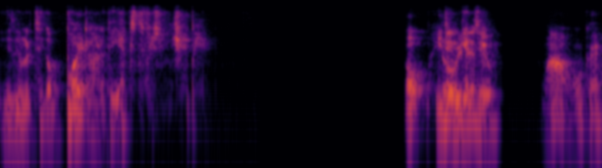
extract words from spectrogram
He's going to take a bite out of the X Division champion. Oh, he No, didn't he get didn't. to. Wow. Okay.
